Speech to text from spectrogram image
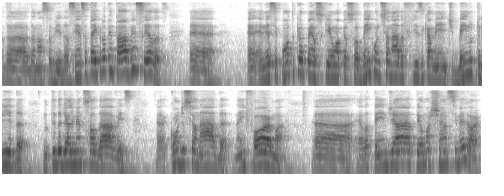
da, da nossa vida. A ciência está aí para tentar vencê-las. É, é, é, nesse ponto que eu penso que uma pessoa bem condicionada fisicamente, bem nutrida, nutrida de alimentos saudáveis, é, condicionada, né, em forma, ah, ela tende a ter uma chance melhor.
